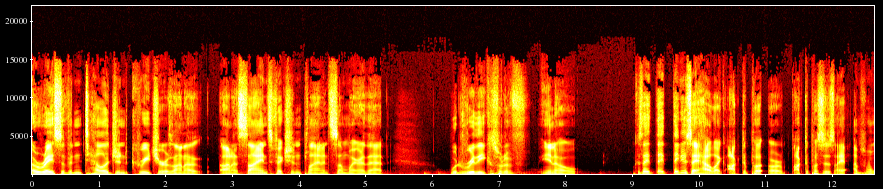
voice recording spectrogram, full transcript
a race of intelligent creatures on a on a science fiction planet somewhere that would really sort of you know because they, they they do say how like octopus or octopuses I I'm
